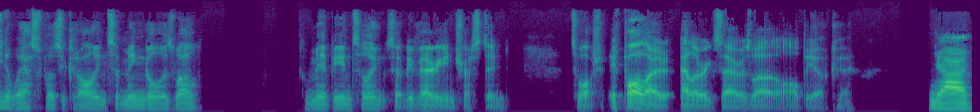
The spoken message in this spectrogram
in a way, I suppose it could all intermingle as well maybe interlink. So it'd be very interesting to watch. If Paul Ellering's there as well, it'll all be okay. yeah, I,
